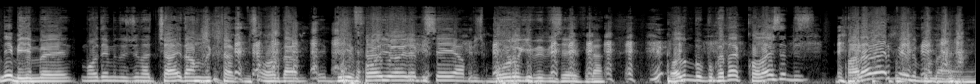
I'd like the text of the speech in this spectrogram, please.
Ne bileyim böyle modemin ucuna çaydanlık takmış oradan bir folyo öyle bir şey yapmış boru gibi bir şey falan. Oğlum bu bu kadar kolaysa biz para vermeyelim buna yani.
